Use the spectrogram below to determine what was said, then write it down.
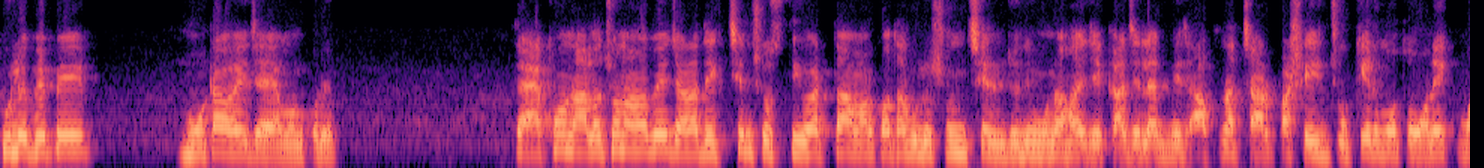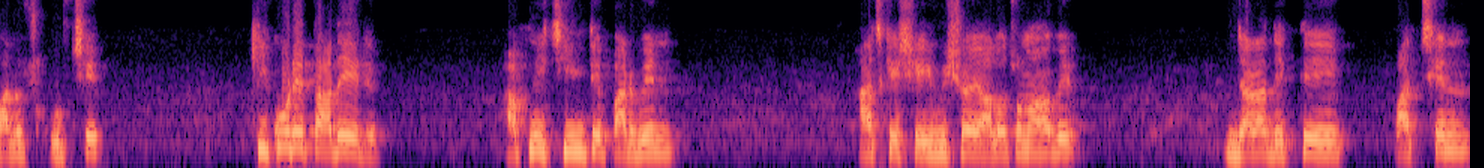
ফুলে ফেপে মোটা হয়ে যায় এমন করে। তো এখন আলোচনা হবে, যারা দেখছেন স্বস্তি বার্তা, আমার কথাগুলো শুনছেন, যদি মনে হয় যে কাজে লাগবে, আপনার চারপাশে এই জোকের মতো অনেক মানুষ ঘুরছে। কি করে তাদের আপনি চিনতে পারবেন। আজকে সেই বিষয়ে আলোচনা হবে। যারা দেখতে পাচ্ছেন,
